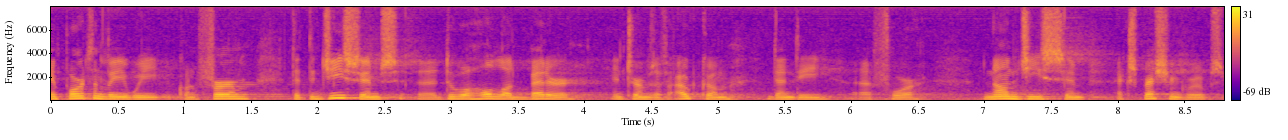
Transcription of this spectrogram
Importantly, we confirm that the G-CIMPs uh, do a whole lot better in terms of outcome than the uh, four non-G-CIMP expression groups.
